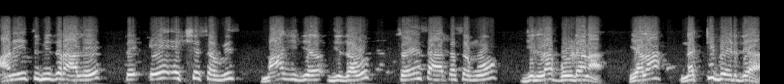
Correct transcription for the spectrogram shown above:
आणि तुम्ही जर आले तर ए एकशे सव्वीस मा जिजाऊ स्वयंसहायता समूह जिल्हा बुलढाणा याला नक्की भेट द्या.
